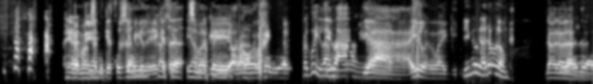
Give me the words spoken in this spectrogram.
Ya, Memang nih. sedikit susah yang gitu ya kita yang sebagai orang-orang yang Udah gue hilang. Hilang, ya hilang. lagi. Ini udah ada belum? Udah, udah, udah, Hilang, udah.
